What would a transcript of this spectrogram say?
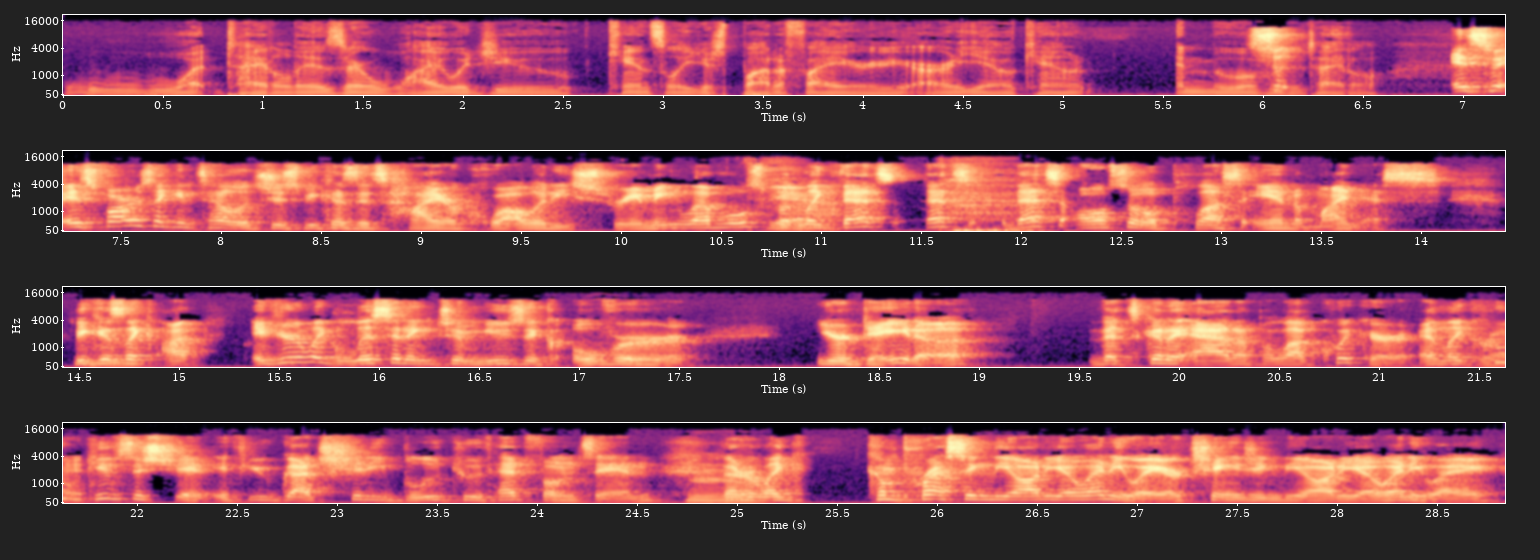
what Tidal is or why would you cancel your Spotify or your Rdio account and move over So- to Tidal. As, as far as I can tell, it's just because it's higher quality streaming levels. But Yeah. like that's that's that's also a plus and a minus because mm-hmm. like I, if you're like listening to music over your data, that's gonna add up a lot quicker. And like, who gives a shit if you've got shitty Bluetooth headphones in hmm. that are like compressing the audio anyway or changing the audio anyway?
